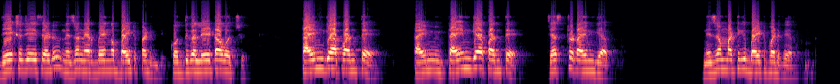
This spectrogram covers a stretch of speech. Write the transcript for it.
దీక్ష చేశాడు. నిజం నిర్భయంగా బయటపడింది. కొద్దిగా లేట్ అవ్వచ్చు. టైం గ్యాప్ అంతే. టైం టైం గ్యాప్ అంతే. Just time gap. నిజం మట్టికి బయటపడి తీరుతుంది.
